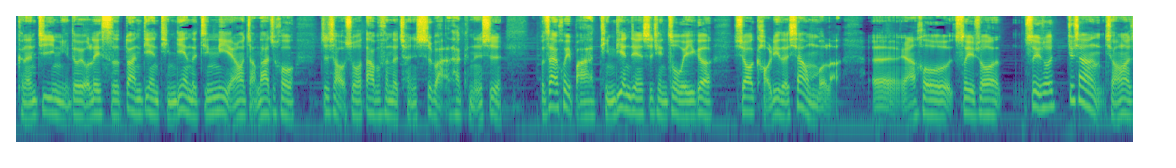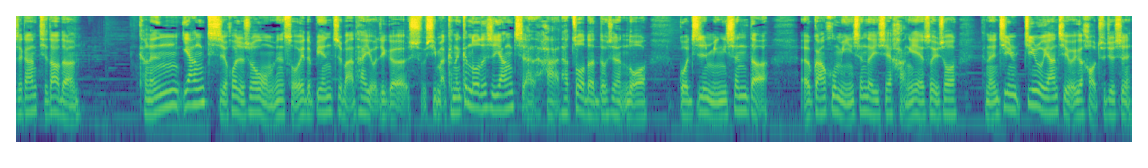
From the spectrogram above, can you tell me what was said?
可能记忆里都有类似断电、停电的经历，然后长大之后，至少说大部分的城市吧，它可能是不再会把停电这件事情作为一个需要考虑的项目了。呃，然后所以说，所以说，就像小王老师刚刚提到的，可能央企或者说我们所谓的编制吧，它有这个属性嘛，可能更多的是央企啊，哈，它做的都是很多国计民生的，呃，关乎民生的一些行业，所以说可能进进入央企有一个好处就是，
